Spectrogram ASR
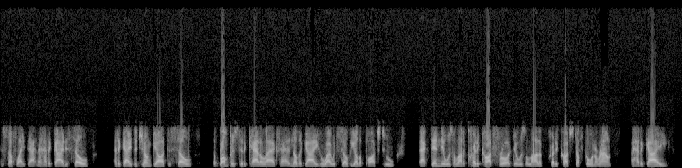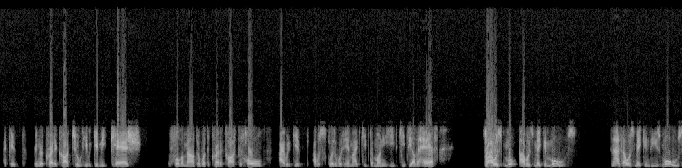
and stuff like that. And I had a guy to sell, I had a guy at the junkyard to sell the bumpers to the Cadillacs. I had another guy who I would sell the other parts to. Back then, there was a lot of credit card fraud. There was a lot of credit card stuff going around. I had a guy I could bring a credit card to. He would give me cash, the full amount of what the credit card could hold. I would give, I would split it with him. I'd keep the money. He'd keep the other half. So I was, mo- I was making moves. And as I was making these moves,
